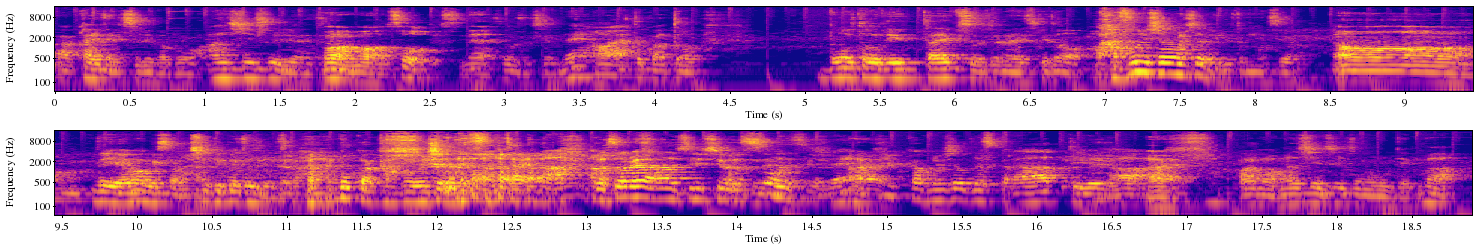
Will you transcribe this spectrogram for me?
あ書いたりすればもう安心するじゃないですい。か。まあまあ、そうですね。そうですよね。はいとかあと、冒頭で言ったエピソードじゃないですけど、い花粉症の人がいると思うんですよ。あで、山口さん教えてくれたじゃないですか。は い僕は花粉症ですみたいな。あ。まあ、それは安心しますね。そうですよね、はい花粉症ですからっていうのは、はい。あの安心すると思うんで、まあ、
